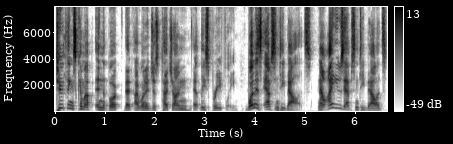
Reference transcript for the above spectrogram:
two things come up in the book that I want to just touch on at least briefly. One is absentee ballots. Now I use absentee ballots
